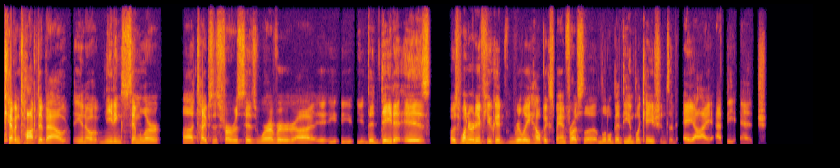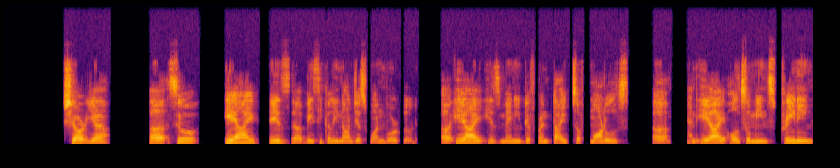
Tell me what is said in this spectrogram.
Kevin talked about, you know, needing similar uh, types of services wherever uh, the data is. I was wondering if you could really help expand for us a little bit the implications of AI at the edge. Sure, yeah. Uh, so AI is uh, basically not just one workload. Uh, AI is many different types of models, uh, and AI also means training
